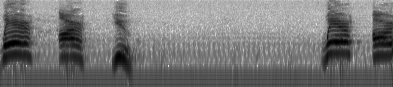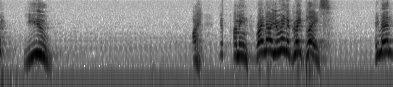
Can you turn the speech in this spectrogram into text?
Where are you? Where are you? I, I mean, right now you're in a great place. Amen?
